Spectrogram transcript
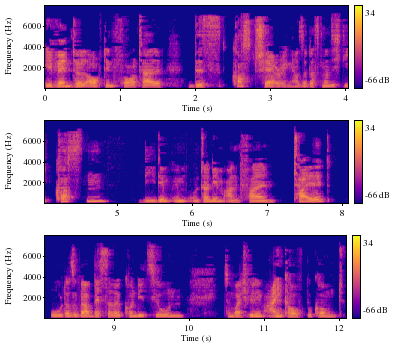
eventuell auch den Vorteil des Cost-Sharing, also dass man sich die Kosten, die dem im Unternehmen anfallen, teilt oder sogar bessere Konditionen zum Beispiel im Einkauf bekommt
